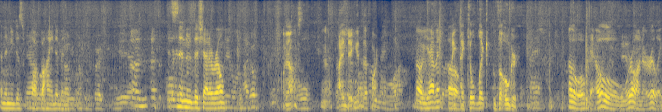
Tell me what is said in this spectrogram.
and then you just walk behind him and um, it's that's into the Shadow Realm. Oh yeah? you know, I didn't get that far. No, you haven't? I, Oh, I killed like the ogre. Oh, oh, okay. Oh, we're on early.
